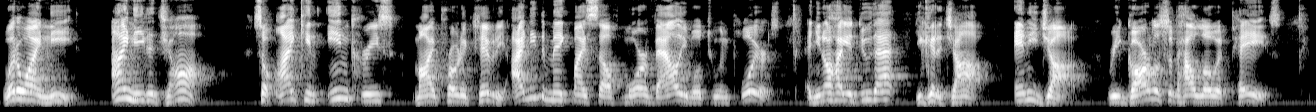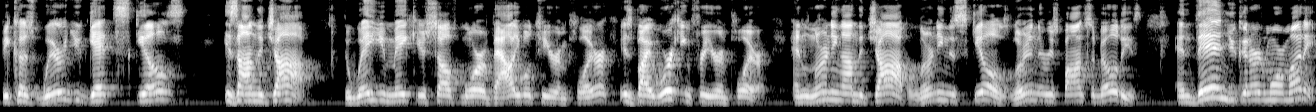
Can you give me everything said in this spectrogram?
what do I need? I need a job. So I can increase my productivity. I need to make myself more valuable to employers. And you know how you do that? You get a job, any job, regardless of how low it pays. Because where you get skills is on the job. The way you make yourself more valuable to your employer is by working for your employer and learning on the job, learning the skills, learning the responsibilities. And then you can earn more money.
